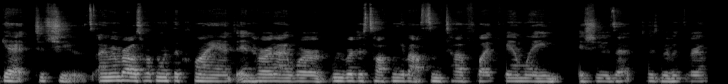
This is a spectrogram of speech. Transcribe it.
get to choose. I remember I was working with a client and her and I were, we were just talking about some tough like family issues that she was moving through.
